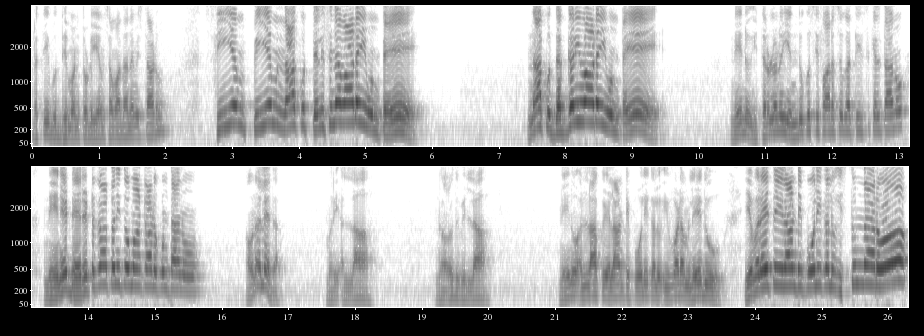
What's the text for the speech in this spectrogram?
ప్రతి బుద్ధిమంతుడు ఏం సమాధానం ఇస్తాడు? సీఎం పిఎం నాకు తెలిసిన వాడై ఉంటే నాకు దగ్గరి వాడై ఉంటే నేను ఇతరులను ఎందుకు సిఫారసుగా తీసుకెళ్తాను? నేనే డైరెక్ట్గా అతనితో మాట్లాడుకుంటాను. అవునా లేదా? మరి అల్లా నౌదు బిల్లా నేను అల్లాకు ఎలాంటి పోలికలు ఇవ్వడం లేదు. ఎవరైతే ఇలాంటి పోలికలు ఇస్తున్నారో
